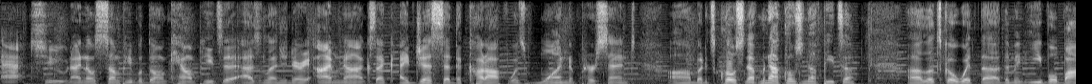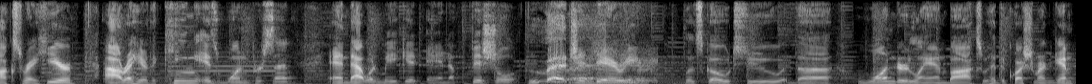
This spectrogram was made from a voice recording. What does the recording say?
at two. And I know some people don't count pizza as legendary. I'm not, because like I just said, the cutoff was 1%, um, but it's close enough, but not close enough pizza. Uh, let's go with uh, the medieval box right here. Uh, right here, the king is 1%, and that would make it an official legendary. Let's go to the Wonderland box. We'll hit the question mark again.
